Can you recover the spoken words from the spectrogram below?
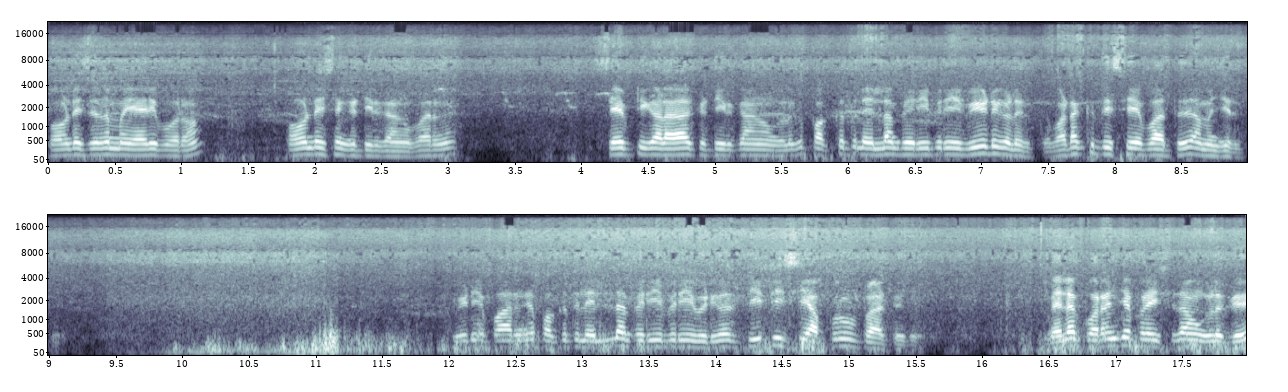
ஃபவுண்டேஷன் நம்ம ஏறி போகிறோம் ஃபவுண்டேஷன் கட்டியிருக்காங்க பாருங்கள் சேஃப்டிக்கு கட்டியிருக்காங்க உங்களுக்கு. பக்கத்தில் எல்லாம் பெரிய பெரிய வீடுகள் இருக்குது வடக்கு திசையை பார்த்து அமைஞ்சிருக்கு. வீடியோ பாருங்கள் பக்கத்தில் எல்லாம் பெரிய பெரிய வீடுகள். டிடிசி அப்ரூவ் பிளாட் இது. விலை குறைஞ்ச ப்ரைஸ் தான் உங்களுக்கு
